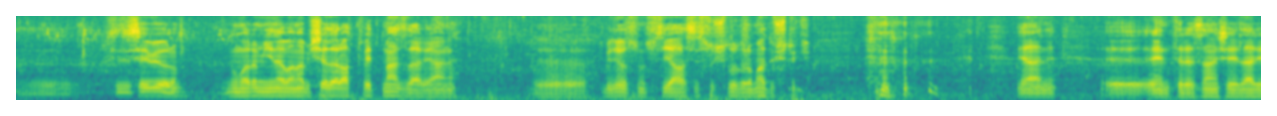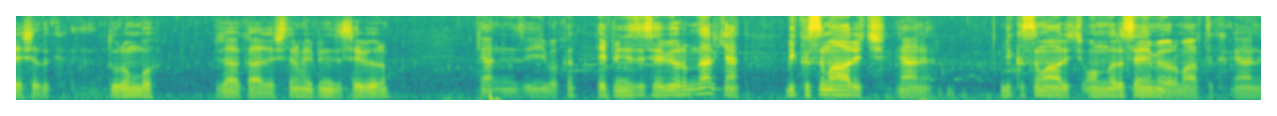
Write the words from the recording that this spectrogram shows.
Ee, sizi seviyorum. Umarım yine bana bir şeyler atfetmezler yani. Ee, biliyorsunuz siyasi suçlu duruma düştük. yani e, enteresan şeyler yaşadık. Durum bu. Güzel kardeşlerim hepinizi seviyorum. Kendinize iyi bakın. Hepinizi seviyorum derken bir kısım hariç yani. Bir kısım hariç onları sevmiyorum artık. Yani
